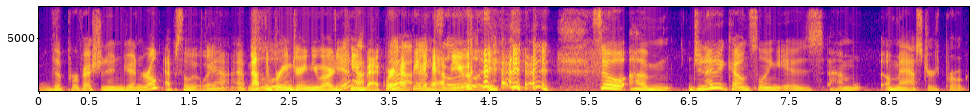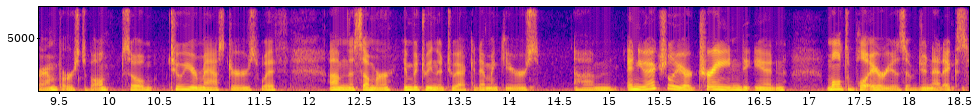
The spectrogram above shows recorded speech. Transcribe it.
the profession in general. Absolutely. Yeah, absolutely. Not the brain drain. You already Yeah, came back. We're yeah, happy to have you. so, um, genetic counseling is um, a master's program, first of all. So, two year master's with um, the summer in between the two academic years. Um, and you actually are trained in multiple areas of genetics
